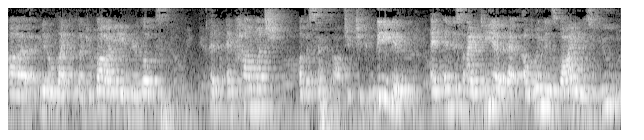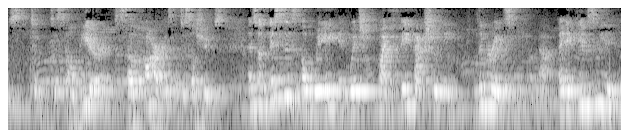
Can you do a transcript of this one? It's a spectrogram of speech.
uh, you know, like, like your body and your looks and, and how much of a sex object you can be and, and, and this idea that a woman's body is used to, to sell beer, to sell cars, and to sell shoes. And so this is a way in which my faith actually liberates me it gives me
